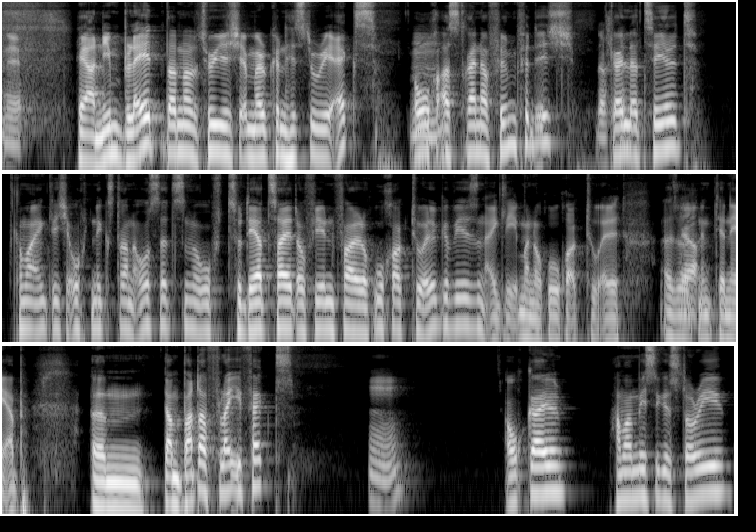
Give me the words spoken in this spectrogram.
Nee. Ja, neben Blade dann natürlich American History X. Auch mhm. astreiner Film, finde ich. Das Geil stimmt. erzählt. Kann man eigentlich auch nichts dran aussetzen. Auch zu der Zeit auf jeden Fall hochaktuell gewesen. Eigentlich immer noch hochaktuell. Also ja. nimmt ja nicht ab. Ähm, dann Butterfly Effects. Mhm. Auch geil. Hammermäßige Story.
